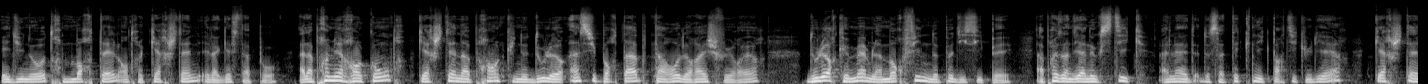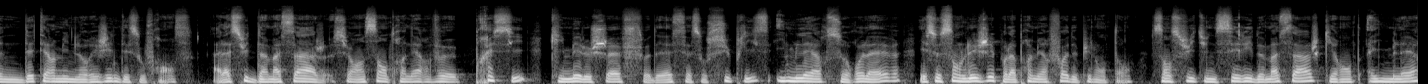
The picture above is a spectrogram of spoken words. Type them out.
et d'une autre mortelle entre Kersten et la Gestapo. À la première rencontre, Kersten apprend qu'une douleur insupportable tarot le Reichsführer, douleur que même la morphine ne peut dissiper. Après un diagnostic à l'aide de sa technique particulière, Kersten détermine l'origine des souffrances. À la suite d'un massage sur un centre nerveux précis qui met le chef des SS au supplice, Himmler se relève et se sent léger pour la première fois depuis longtemps. S'ensuit une série de massages qui rendent à Himmler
